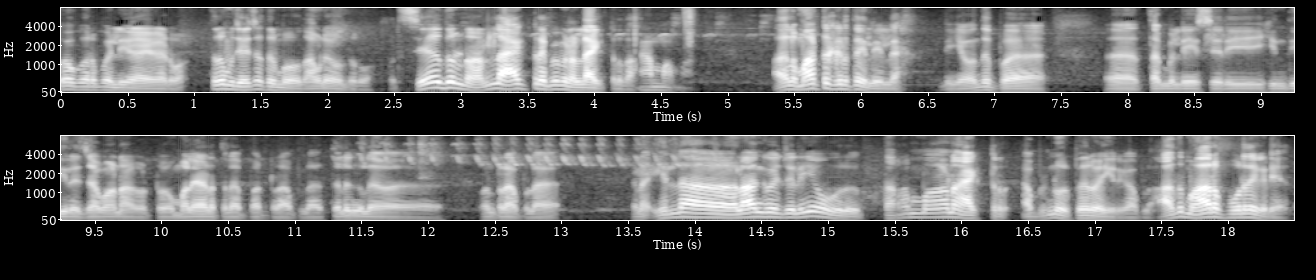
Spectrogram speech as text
போக்குவரப்பு வெளியே ஆகிடுவான் திரும்ப ஜெயிச்சா திரும்ப வந்து அவனே வந்துடுவான் பட் சேதுன்ற நல்ல ஆக்டர் எப்பயுமே நல்ல ஆக்டர் தான். ஆமாம். அதில் மாற்றுக்கிறதே இல்லைல்ல நீங்கள் வந்து இப்போ தமிழ்லேயும் சரி ஹிந்தியில் ஜவான் ஆகட்டும் மலையாளத்தில் பண்ணுறாப்புல தெலுங்கில் பண்ணுறாப்புல ஏன்னா எல்லா லாங்குவேஜ்லேயும் ஒரு தரமான ஆக்டர் அப்படின்னு ஒரு பேர் வாங்கியிருக்காப்புல. அது மாற போகிறதே கிடையாது.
